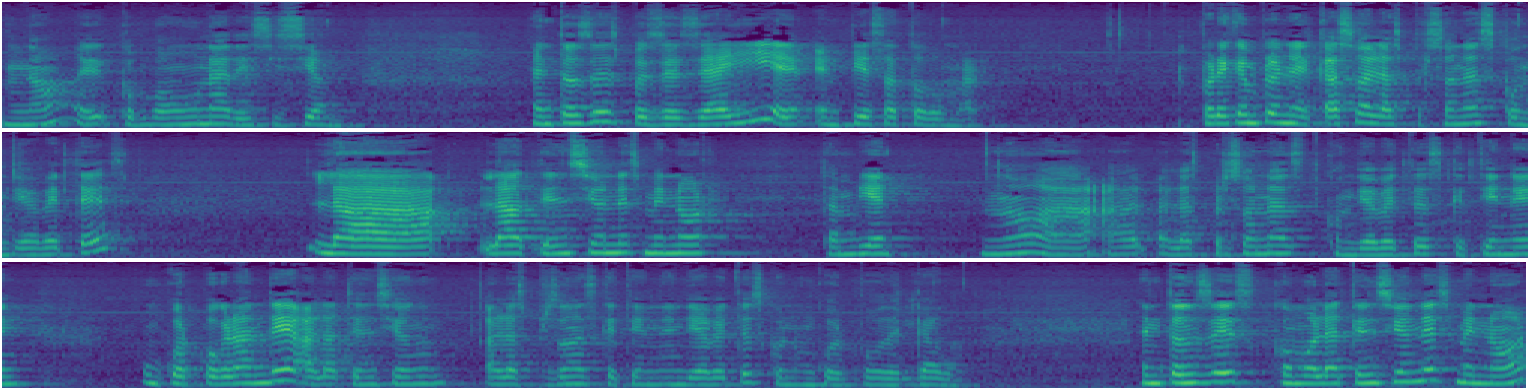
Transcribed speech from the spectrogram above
¿no? Eh, como una decisión. Entonces, pues desde ahí eh, empieza todo mal. Por ejemplo, en el caso de las personas con diabetes, la, la atención es menor también, ¿no? A, las personas con diabetes que tienen un cuerpo grande, a la atención a las personas que tienen diabetes con un cuerpo delgado. Entonces, como la atención es menor,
